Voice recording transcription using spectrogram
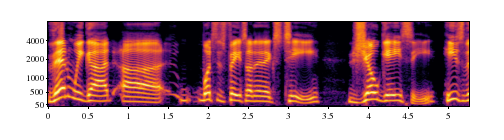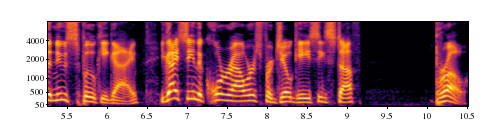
Then we got uh, what's his face on NXT, Joe Gacy. He's the new spooky guy. You guys seen the quarter hours for Joe Gacy's stuff? Bro,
